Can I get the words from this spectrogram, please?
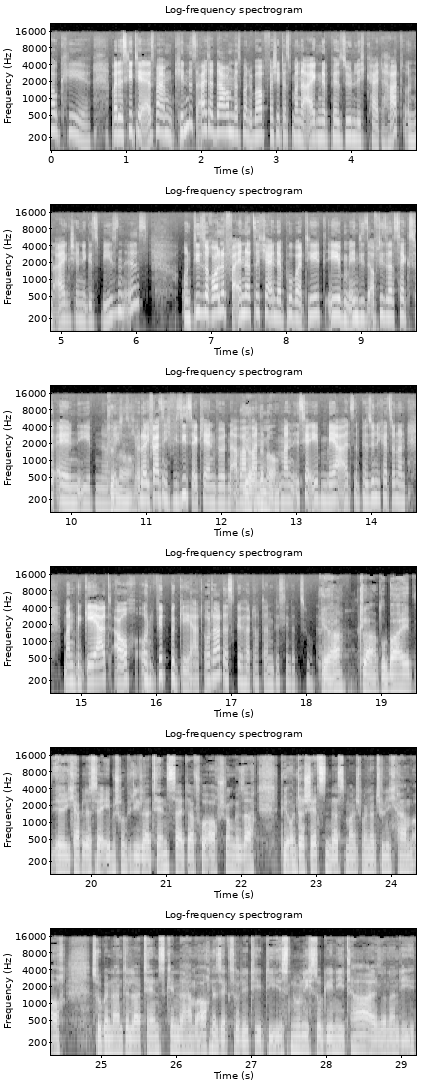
Ah, okay. Weil es geht ja erstmal im Kindesalter darum, dass man überhaupt versteht, dass man eine eigene Persönlichkeit hat und ein eigenständiges Wesen ist. Und diese Rolle verändert sich ja in der Pubertät eben in diese, auf dieser sexuellen Ebene, genau. richtig? Oder ich weiß nicht, wie Sie es erklären würden, aber ja, man, genau. man ist ja eben mehr als eine Persönlichkeit, sondern man begehrt auch und wird begehrt, oder? Das gehört doch dann ein bisschen dazu. Ja, klar. Wobei, äh, ich habe das ja eben schon für die Latenzzeit davor auch schon gesagt, wir unterschätzen das manchmal. Natürlich haben auch sogenannte Latenzkinder haben auch eine Sexualität, die ist nur nicht so genital, sondern die,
